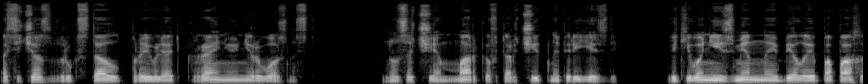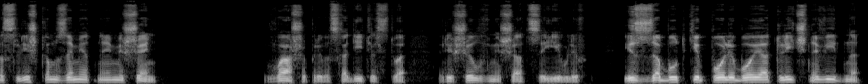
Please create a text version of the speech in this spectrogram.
А сейчас вдруг стал проявлять крайнюю нервозность. Но зачем Марков торчит на переезде? Ведь его неизменная белая папаха слишком заметная мишень. Ваше превосходительство, — решил вмешаться Ивлев. Из-за будки поля боя отлично видно.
